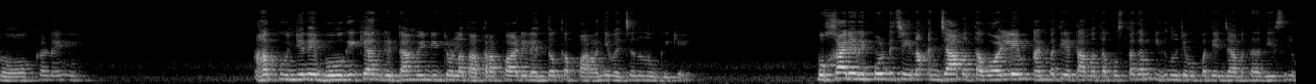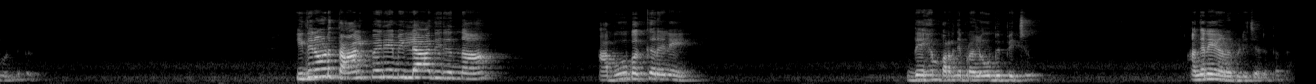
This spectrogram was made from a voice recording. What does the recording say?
നോക്കണേ. ആ കുഞ്ഞിനെ ഭോഗിക്കാൻ കിട്ടാൻ വേണ്ടിയിട്ടുള്ള തത്രപ്പാടിൽ എന്തൊക്കെ പറഞ്ഞു വെച്ചെന്ന് നോക്കിക്കേ. ബുഖാരി റിപ്പോർട്ട് ചെയ്യുന്ന അഞ്ചാമത്തെ വോള്യം അൻപത്തിയെട്ടാമത്തെ പുസ്തകം ഇരുന്നൂറ്റി മുപ്പത്തി അഞ്ചാമത്തെ ഹദീസിലുമുണ്ട്. ഇതിനോട് താല്പര്യമില്ലാതിരുന്ന അബൂബക്കറിനെ ഇദ്ദേഹം പറഞ്ഞ് പ്രലോഭിപ്പിച്ചു. അങ്ങനെയാണ് പിടിച്ചെടുത്തത്.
